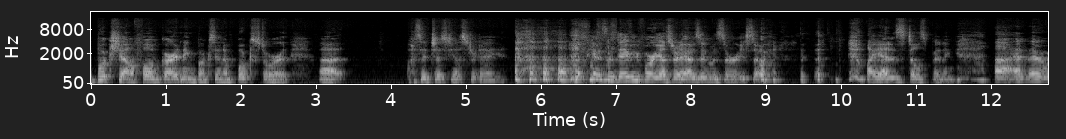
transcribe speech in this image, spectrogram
bookshelf full of gardening books in a bookstore. Uh, was it just yesterday? it was the day before yesterday. I was in Missouri, so my head is still spinning. Uh, and there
